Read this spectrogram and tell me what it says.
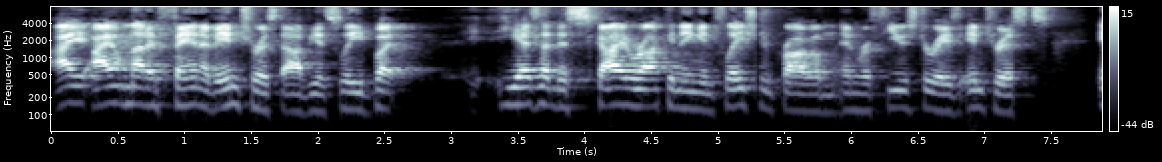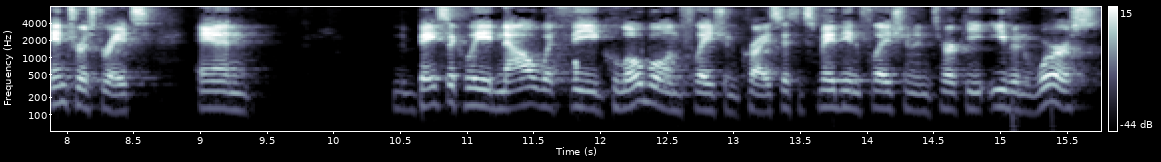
I, I am not a fan of interest, obviously, but he has had this skyrocketing inflation problem and refused to raise interests, interest rates. And basically now with the global inflation crisis, it's made the inflation in Turkey even worse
